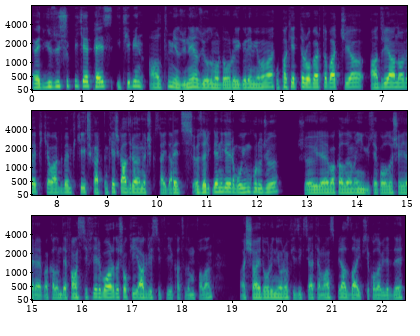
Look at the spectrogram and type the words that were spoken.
Evet 103'lük Pique PES 2006 mı yazıyor? Ne yazıyor oğlum orada orayı göremiyorum ama bu pakette Roberto Baggio, Adriano ve Pique vardı. Ben Pique'yi çıkarttım. Keşke Adriano çıksaydı. Evet özelliklerini gelelim. Oyun kurucu. Şöyle bakalım en yüksek olduğu şeylere bakalım. Defansifleri bu arada çok iyi. Agresifliği, katılım falan. Aşağıya doğru iniyorum. Fiziksel temas biraz daha yüksek olabilirdi.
